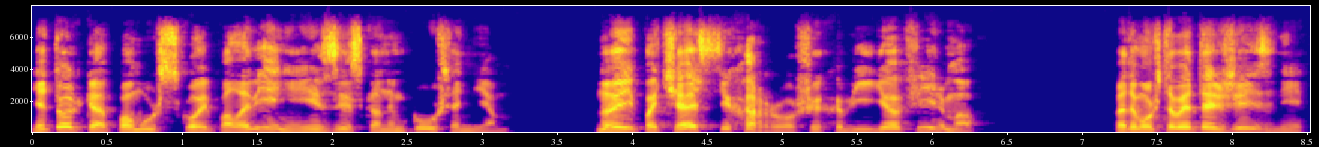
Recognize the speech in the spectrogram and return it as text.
не только по мужской половине и изысканным кушаньям, но и по части хороших видеофильмов. Потому что в этой жизни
